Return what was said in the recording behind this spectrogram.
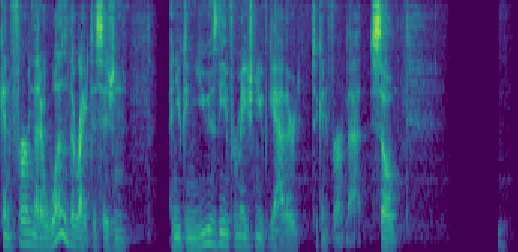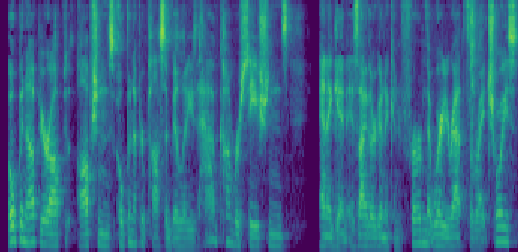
confirm that it was the right decision, and you can use the information you've gathered to confirm that. So open up your op- options, open up your possibilities, have conversations, and again, is either going to confirm that where you're at is the right choice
